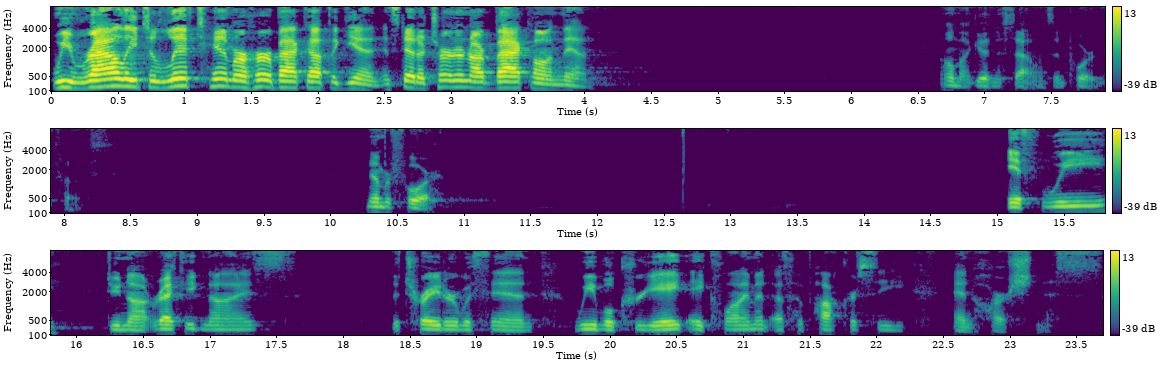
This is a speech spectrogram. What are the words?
we rally to lift him or her back up again instead of turning our back on them. Oh my goodness, that one's important, folks. Number four. If we do not recognize the traitor within, we will create a climate of hypocrisy and harshness.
